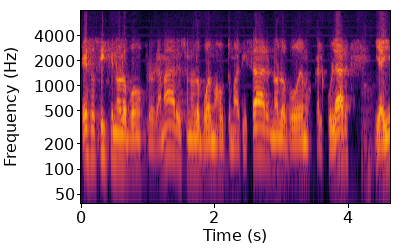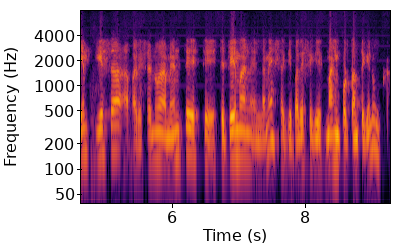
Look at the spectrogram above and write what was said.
eso sí que no lo podemos programar, eso no lo podemos automatizar, no lo podemos calcular, y ahí empieza a aparecer nuevamente este, este tema en, la mesa, que parece que es más importante que nunca.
